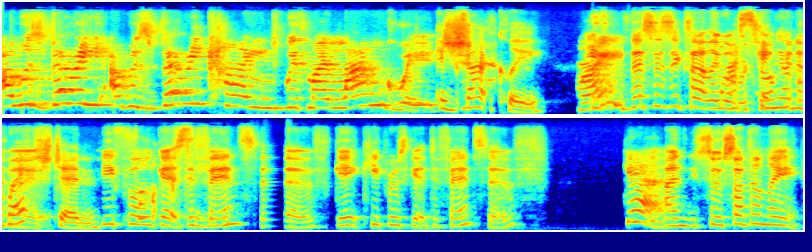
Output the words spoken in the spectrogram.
I was very, I was very kind with my language. Exactly. Right? This is exactly what Asking we're talking a about. question. People get defensive. Gatekeepers get defensive. Yeah. And so suddenly,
